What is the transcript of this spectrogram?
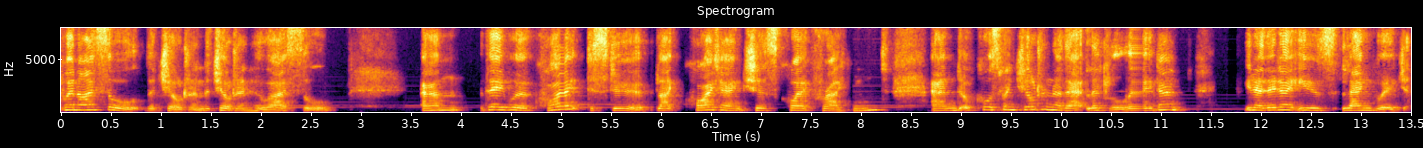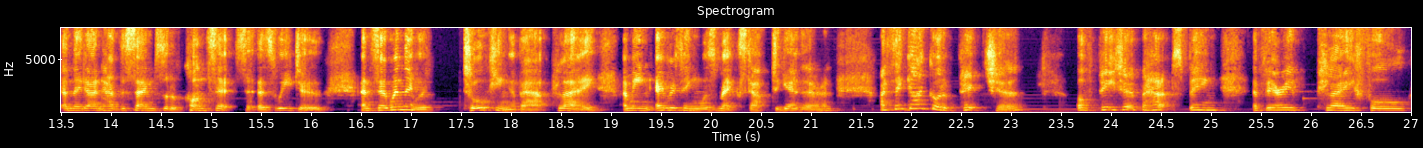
When i saw the children the children who i saw um, they were quite disturbed, like quite anxious, quite frightened. And of course, when children are that little, they don't, you know, they don't use language and they don't have the same sort of concepts as we do. And so when they were talking about play, I mean, everything was mixed up together. And I think I got a picture of Peter perhaps being a very playful,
